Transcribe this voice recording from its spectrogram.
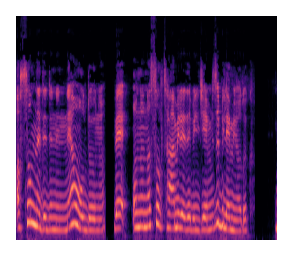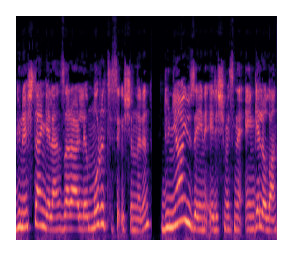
asıl nedeninin ne olduğunu ve onu nasıl tamir edebileceğimizi bilemiyorduk. Güneşten gelen zararlı mor ötesi ışınların dünya yüzeyine erişmesine engel olan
